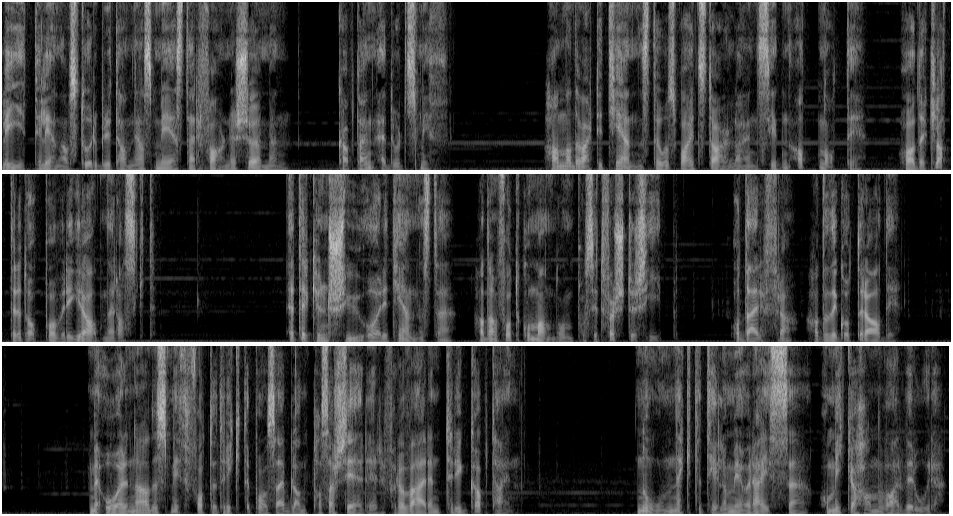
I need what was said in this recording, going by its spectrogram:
ble gitt til en av Storbritannias mest erfarne sjømenn, kaptein Edward Smith. Han hadde vært i tjeneste hos White Star Line siden 1880 og hadde klatret oppover i gradene raskt. Etter kun sju år i tjeneste hadde han fått kommandoen på sitt første skip, og derfra hadde det gått radig. Med årene hadde Smith fått et rykte på seg blant passasjerer for å være en trygg kaptein. Noen nektet til og med å reise om ikke han var ved roret.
